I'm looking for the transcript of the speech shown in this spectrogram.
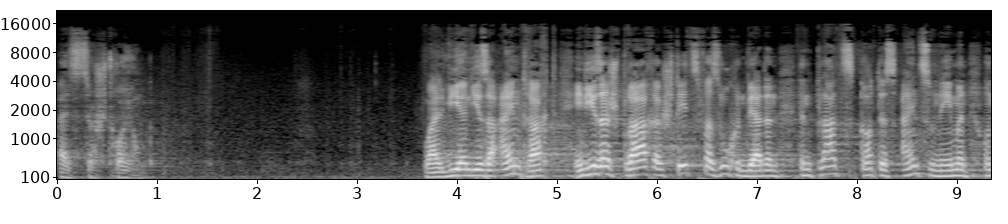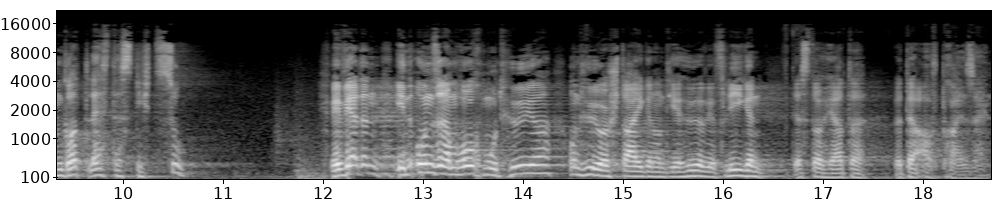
als Zerstreuung. Weil wir in dieser Eintracht, in dieser Sprache stets versuchen werden, den Platz Gottes einzunehmen und Gott lässt es nicht zu. Wir werden in unserem Hochmut höher und höher steigen und je höher wir fliegen, desto härter wird der Aufprall sein.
